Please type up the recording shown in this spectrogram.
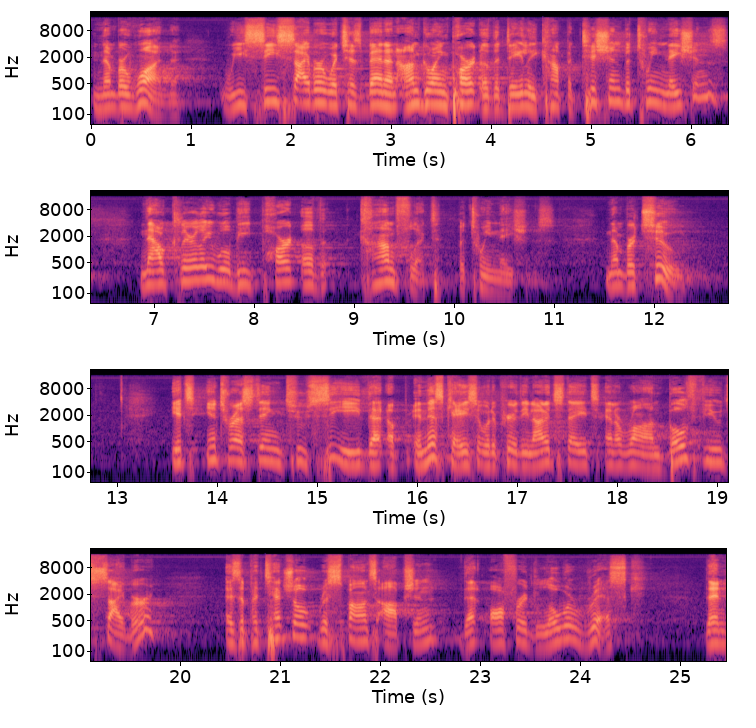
Number one, we see cyber, which has been an ongoing part of the daily competition between nations, now clearly will be part of conflict between nations. Number two, it's interesting to see that uh, in this case, it would appear the United States and Iran both viewed cyber as a potential response option that offered lower risk than,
